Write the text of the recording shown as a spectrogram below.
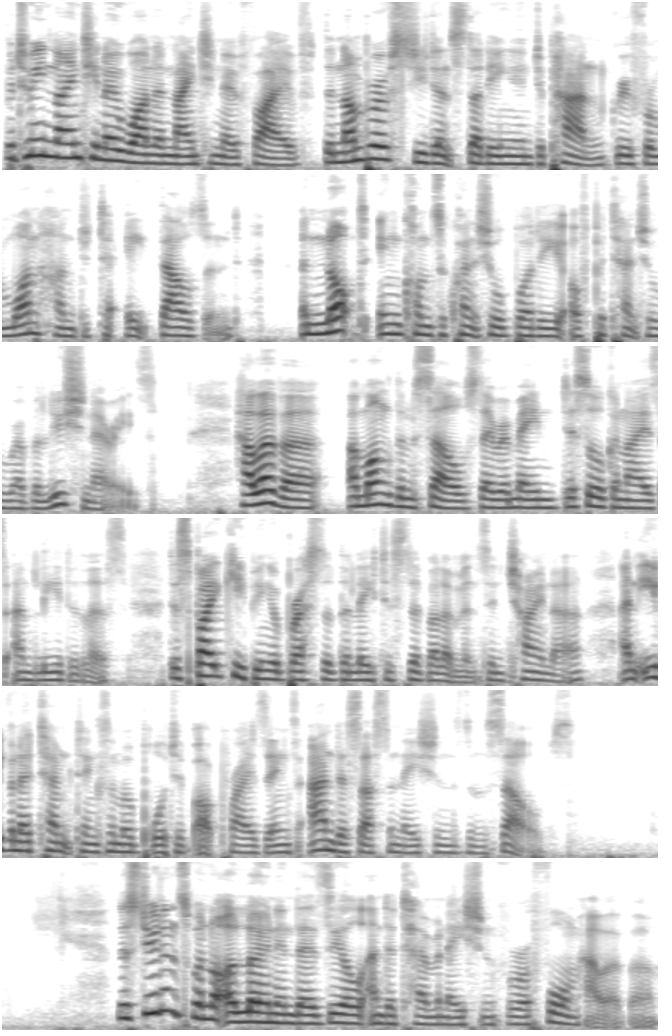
Between 1901 and 1905, the number of students studying in Japan grew from 100 to 8,000, a not inconsequential body of potential revolutionaries. However, among themselves, they remained disorganized and leaderless, despite keeping abreast of the latest developments in China and even attempting some abortive uprisings and assassinations themselves. The students were not alone in their zeal and determination for reform, however.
